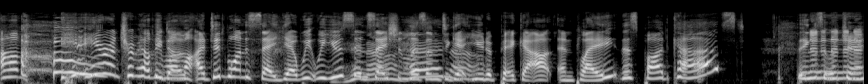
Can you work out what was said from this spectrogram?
um, here on Trim Healthy does. Mama, I did want to say, yeah, we, we use Hey sensationalism hey to get you to pick out and play this podcast. Things No, no, no, no, no.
